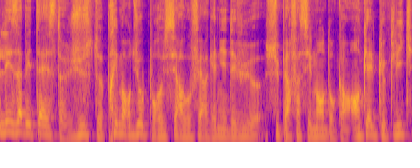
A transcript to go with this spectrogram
Les A-B tests, juste primordiaux pour réussir à vous faire gagner des vues euh, super facilement, donc en, quelques clics,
